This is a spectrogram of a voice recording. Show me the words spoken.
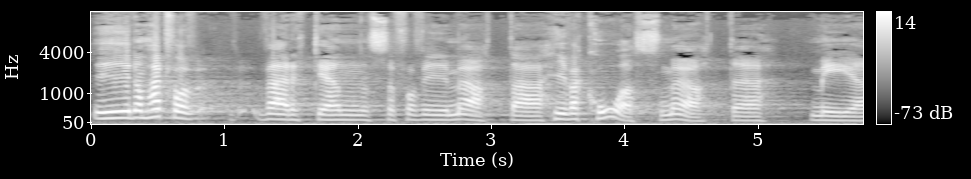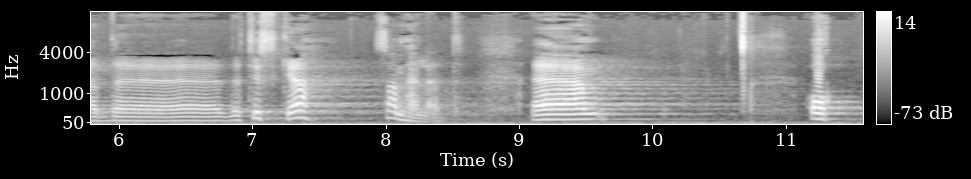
I de här två verken så får vi möta Hiva Ks möte med eh, det tyska samhället. Ehm, och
